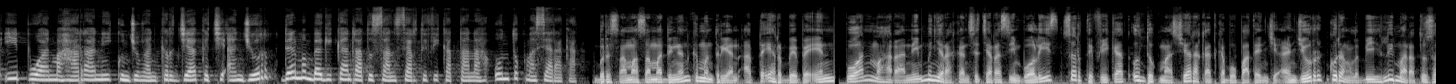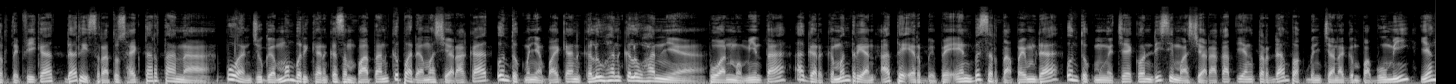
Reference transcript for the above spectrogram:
RI Puan Maharani kunjungan kerja ke Cianjur dan membagikan ratusan sertifikat tanah untuk masyarakat. Bersama-sama dengan Kementerian ATR BPN, Puan Maharani menyerahkan secara simbolis sertifikat untuk masyarakat Kabupaten Cianjur kurang lebih 500 sertifikat dari 100 hektar tanah. Puan juga memberikan kesempatan kepada masyarakat untuk menyampaikan keluhan-keluhannya. Puan meminta agar Kementerian ATR BPN beserta Pemda untuk mengecek kondisi masyarakat yang terdampak bencana gempa bumi yang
